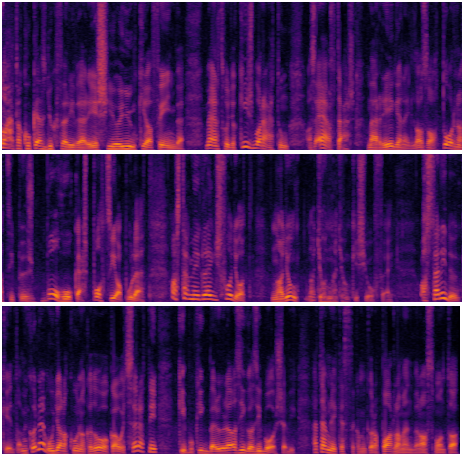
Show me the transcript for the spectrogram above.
Na hát akkor kezdjük Ferivel, és jöjjünk ki a fénybe. Mert hogy a kis barátunk, az elvtárs már régen egy laza, tornacipős, bohókás pociapu lett. Aztán még le is fogyott. Nagyon, nagyon-nagyon kis jó fej. Aztán időnként, amikor nem úgy alakulnak a dolgok, ahogy szeretné, kibukik belőle az igazi bolsevik. Hát emlékeztek, amikor a parlamentben azt mondta,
